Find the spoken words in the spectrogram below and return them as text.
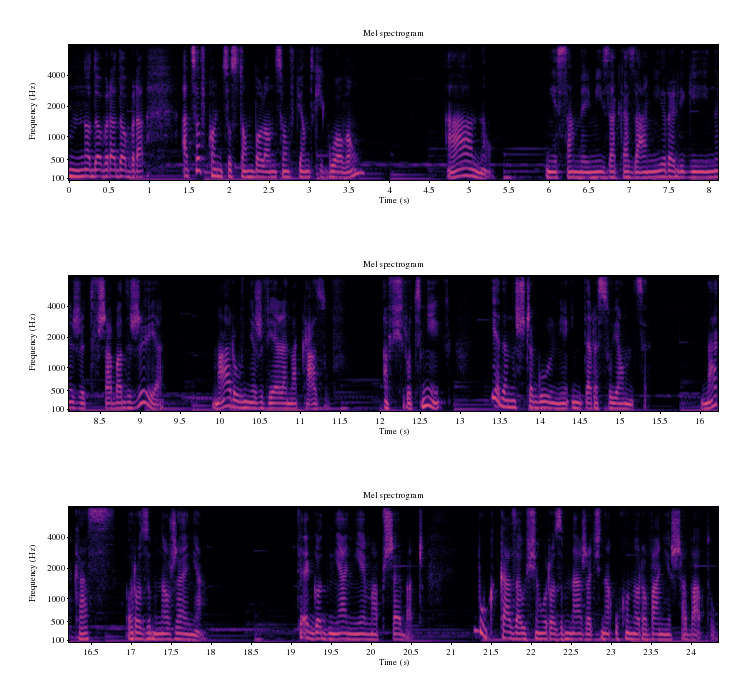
No dobra, dobra. A co w końcu z tą bolącą w piątki głową? A no, nie samymi zakazami religijny Żyd w szabat żyje. Ma również wiele nakazów, a wśród nich jeden szczególnie interesujący. Nakaz rozmnożenia. Tego dnia nie ma przebacz. Bóg kazał się rozmnażać na uhonorowanie szabatu.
